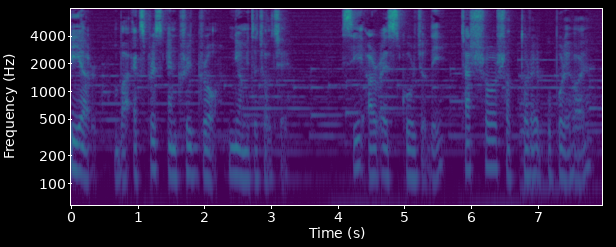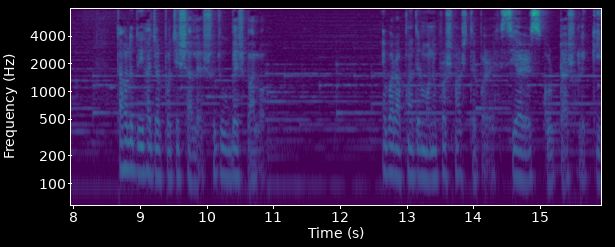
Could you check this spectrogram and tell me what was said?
পিআর বা এক্সপ্রেস এন্ট্রি ড্র নিয়মিত চলছে। সিআরএস স্কোর যদি চারশো সত্তরের উপরে হয়, তাহলে দুই হাজার পঁচিশ সালের সুযোগ বেশ ভালো। এবার আপনাদের মনে প্রশ্ন আসতে পারে সিআরএস স্কোরটা আসলে কি?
